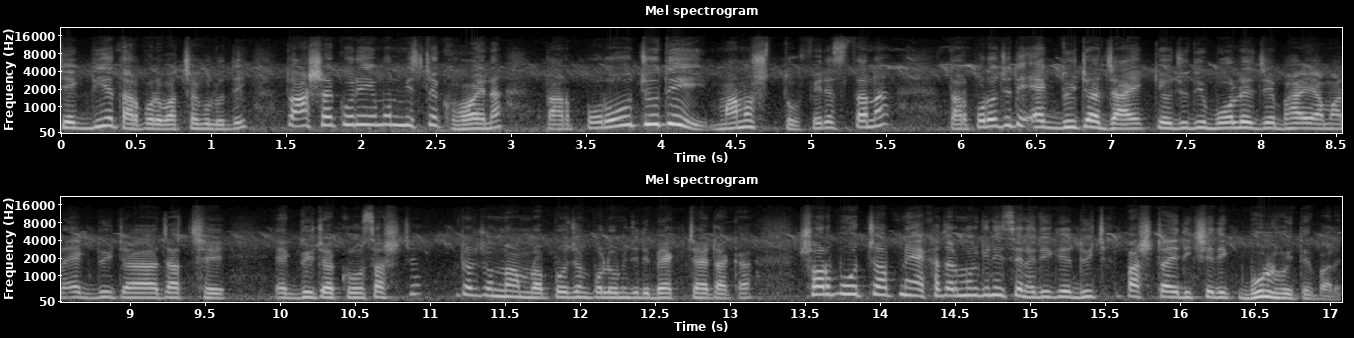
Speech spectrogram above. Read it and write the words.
চেক দিয়ে তারপরে বাচ্চাগুলো দিই। তো আশা করি এমন মিস্টেক হয় না। তারপরেও যদি মানুষ তো ফেরেস্তা না তারপরেও যদি এক, দুইটা যায়, কেউ যদি বলে যে, ভাই, আমার এক, দুইটা যাচ্ছে। এক দুইটা ক্রোস আসছে। ওটার জন্য আমরা প্রয়োজন পড়লে উনি যদি ব্যাগ চায় টাকা। সর্বোচ্চ আপনি এক হাজার মুরগি নিচ্ছেন এদিকে দুই চার পাঁচটা এদিক সেদিক ভুল হইতে পারে।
